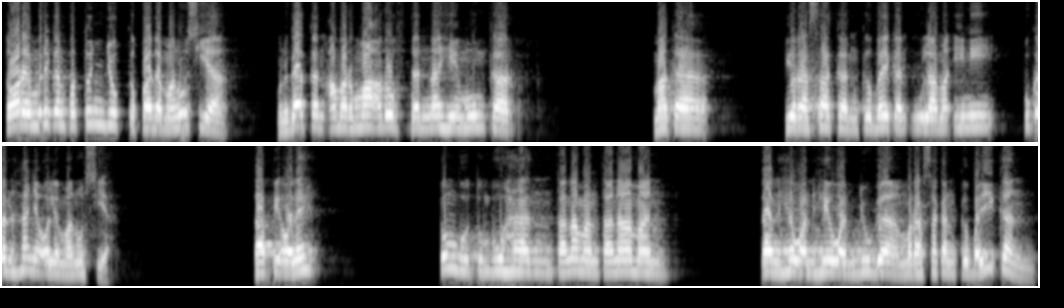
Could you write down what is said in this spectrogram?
Seorang yang memberikan petunjuk kepada manusia. Menegakkan amar ma'ruf dan nahi mungkar. Maka dirasakan kebaikan ulama ini bukan hanya oleh manusia. Tapi oleh tumbuh-tumbuhan, tanaman-tanaman, dan hewan-hewan juga merasakan kebaikan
